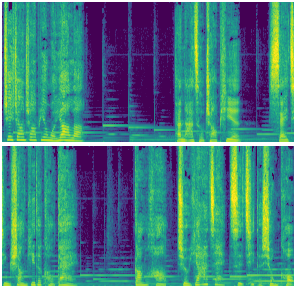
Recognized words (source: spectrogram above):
这张照片我要了。”她拿走照片，塞进上衣的口袋。刚好就压在自己的胸口。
